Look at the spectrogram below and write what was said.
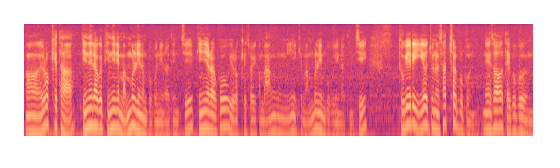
어, 이렇게 다 비닐하고 비닐이 맞물리는 부분이라든지 비닐하고 이렇게 저희가 망이 이렇게 맞물린 부분이라든지 두 개를 이어주는 사철 부분에서 대부분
